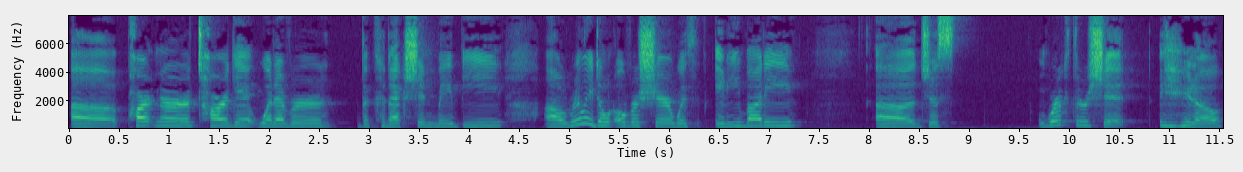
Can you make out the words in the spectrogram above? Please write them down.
uh, partner, target, whatever the connection may be. Uh, really don't overshare with anybody. Uh, just work through shit, you know?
